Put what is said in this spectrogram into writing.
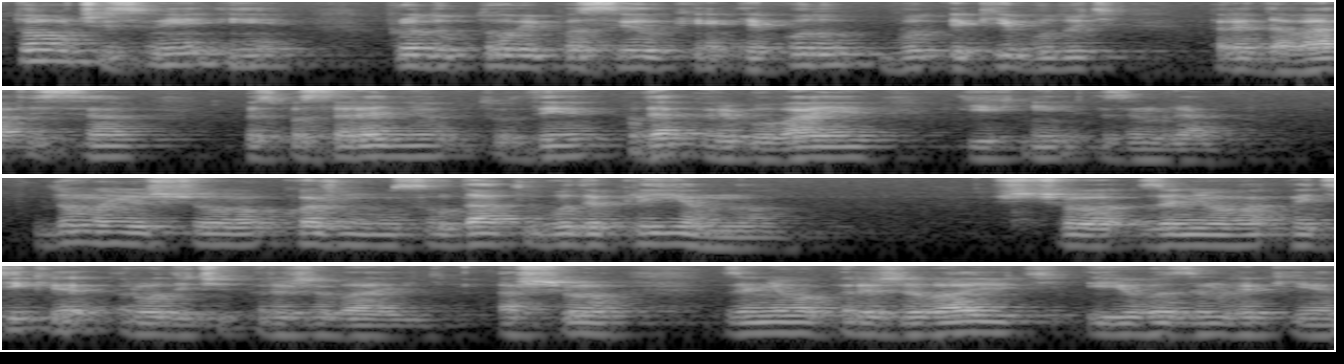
в тому числі і продуктові посилки, які будуть передаватися безпосередньо туди, де перебуває їхній земляк. Думаю, що кожному солдату буде приємно, що за нього не тільки родичі переживають, а що за нього переживають і його земляки,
